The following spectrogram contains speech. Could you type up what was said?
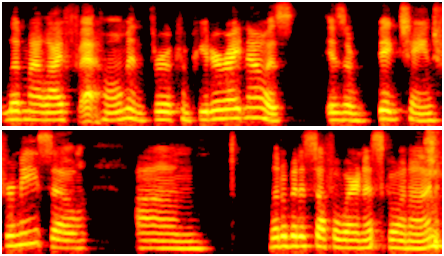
live my life at home and through a computer right now is is a big change for me. So um, little bit of self awareness going on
